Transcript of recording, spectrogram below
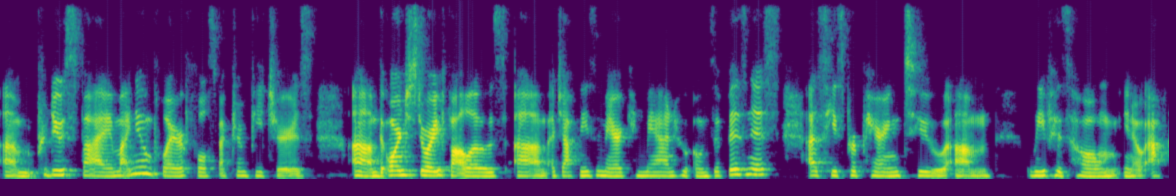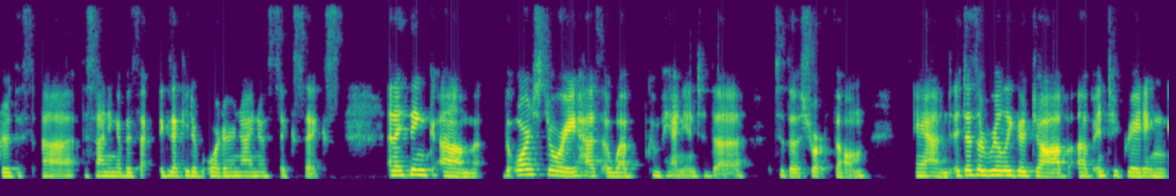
um, produced by my new employer, Full Spectrum Features. Um, the Orange Story follows um, a Japanese American man who owns a business as he's preparing to um, leave his home, you know, after this, uh, the signing of his Executive Order 9066. And I think um, The Orange Story has a web companion to the to the short film. And it does a really good job of integrating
